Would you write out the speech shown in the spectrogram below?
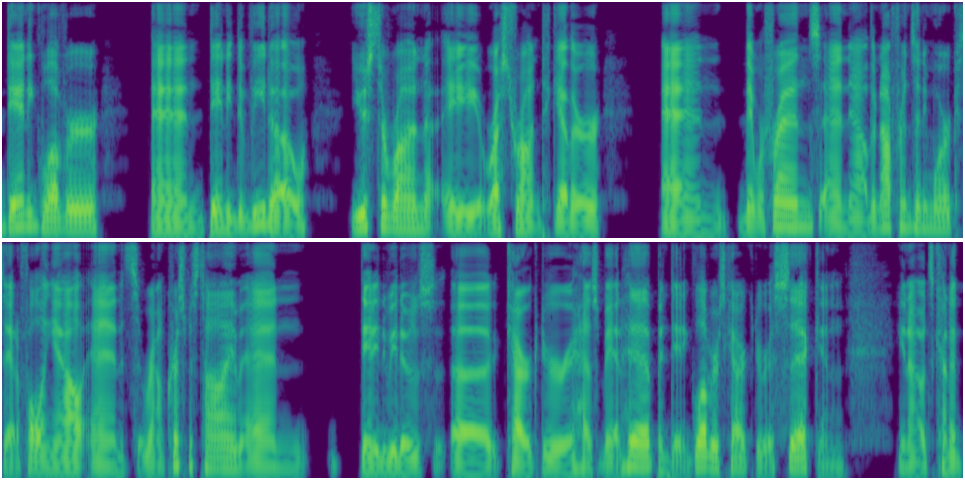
Danny Glover and Danny DeVito used to run a restaurant together and they were friends and now they're not friends anymore because they had a falling out and it's around christmas time and Danny DeVito's uh, character has a bad hip, and Danny Glover's character is sick, and you know it's kind of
